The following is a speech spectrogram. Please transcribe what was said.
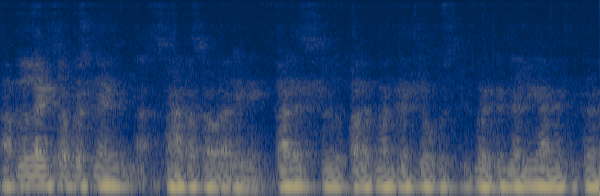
आपला लाईटचा प्रश्न आहे सहा तासावर आलेले. कालच पालकमंत्र्यांची उपस्थित बैठक झाली. आम्ही तिथं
